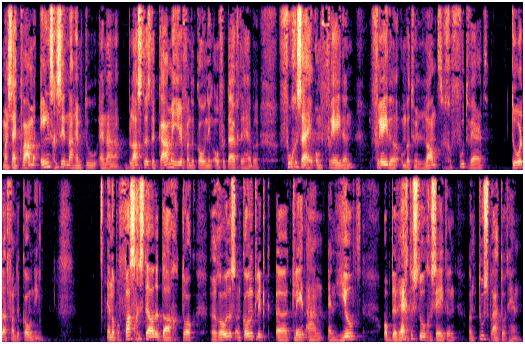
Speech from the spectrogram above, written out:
Maar zij kwamen eensgezind naar hem toe en na Blastus, de kamerheer van de koning, overtuigd te hebben, vroegen zij om vrede, vrede omdat hun land gevoed werd door dat van de koning. En op een vastgestelde dag trok Herodes een koninklijk kleed aan en hield op de rechterstoel gezeten een toespraak tot hen.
